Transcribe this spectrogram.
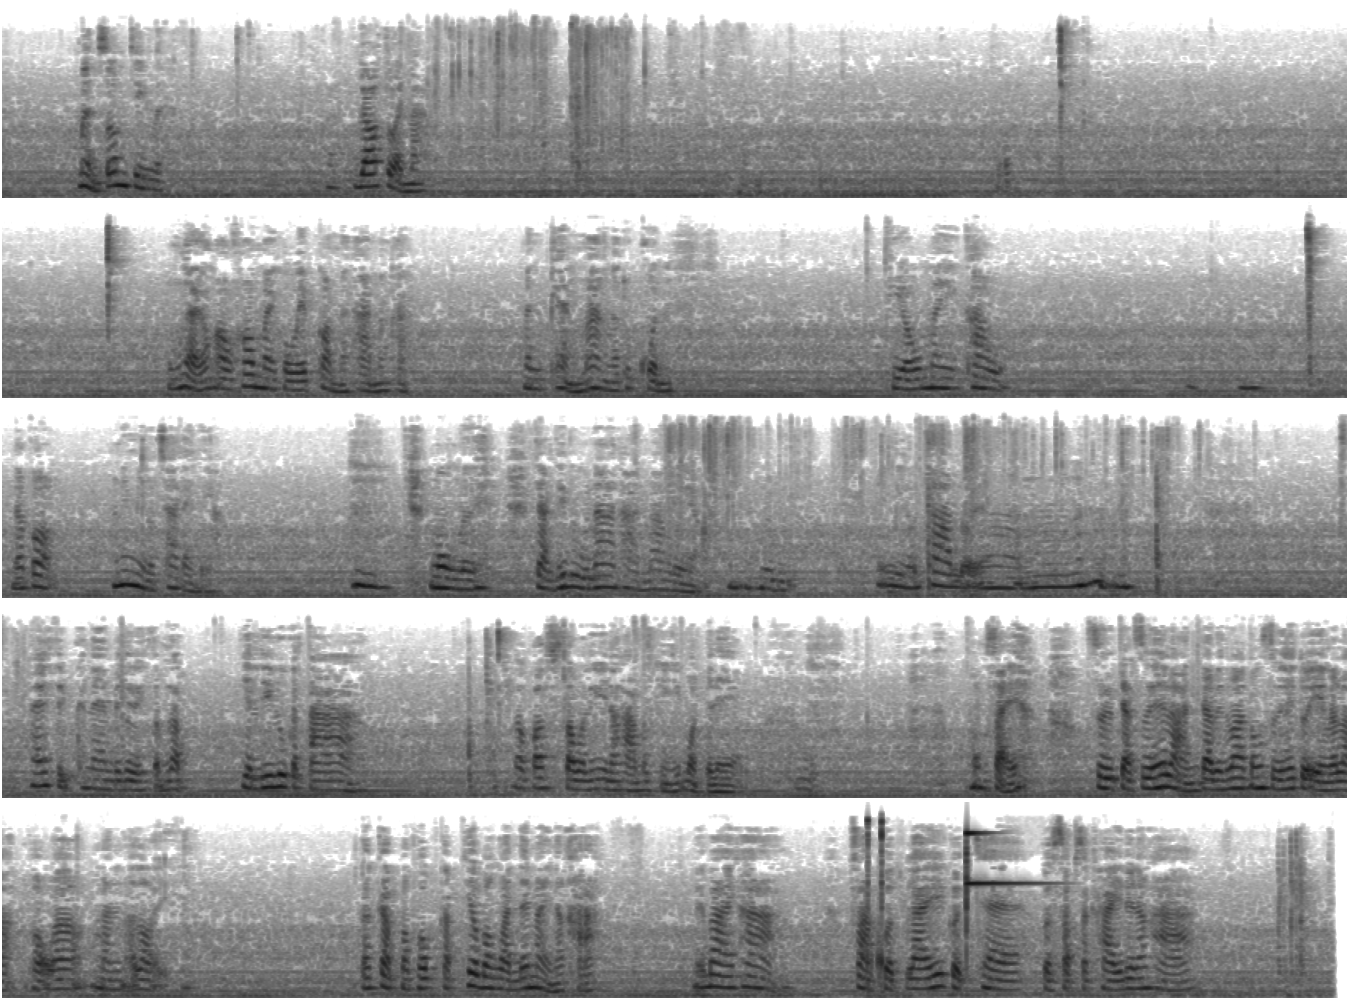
เหมือนส้มจริงเลย ย่อส่วนมาสงสัยต้องเอาเข้าไมโครเวฟก่อนมาทานมั้งค่ะ มันแข็งมากนะทุกคน เคี้ยวไม่เข้า แล้วก็ไม่มีรสชาติอะไรเลยอะงงเลย จากที่ดูน่าทานมากเลยอะไม่มีรสชาติเลยอะให้สิบคะแนนไปเลยสำหรับเยลลี่ลูกตา แล้วก็สตรอเบอรี่นะคะ เมื่อกี้หมดไปแล้ว สงสัยซื้อจากซื้อให้หลานกลายเป็นว่าต้องซื้อให้ตัวเองแล้วล่ะ เพราะว่ามันอร่อย แล้วกลับมาพบกับเที่ยวบางวันได้ใหม่นะคะ บ๊ายบายค่ะ ฝากกดไลค์ กดแชร์ กด Subscribe ด้วยนะคะ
